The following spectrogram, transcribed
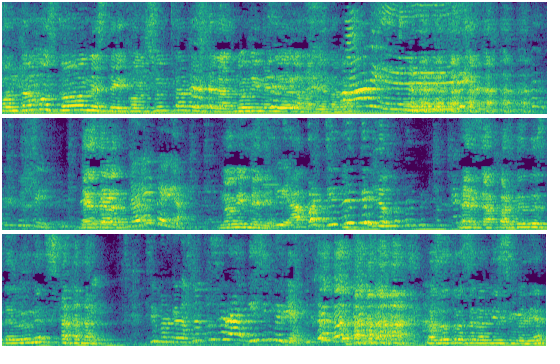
Contamos con este consulta desde las nueve y media de la mañana, ¿verdad? ¡Ay! Sí, Desde nueve y media. Nueve y media. Sí, a partir de este lunes. Desde a partir de este lunes. Sí, porque nosotros era diez y media. Nosotros eran diez y media.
